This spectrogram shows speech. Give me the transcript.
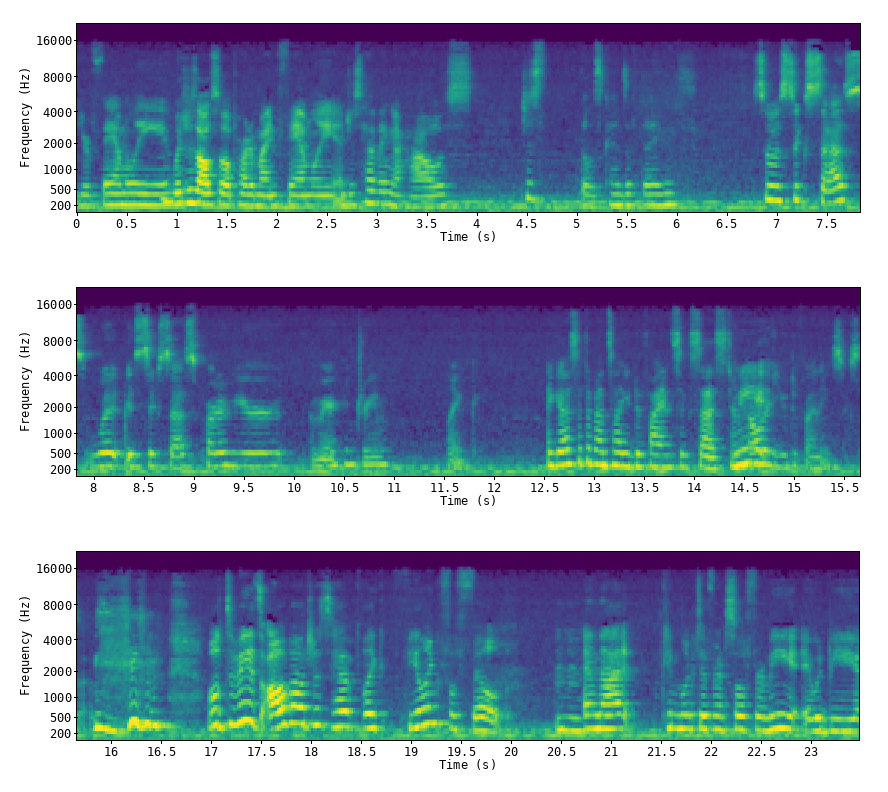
your family, which is Mhm. also a part of mine, family, and just having a house, just those kinds of things. So success. What is success part of your American dream? Like, I guess it depends how you define success. To and me, how are you defining success? well, to me, it's all about just have like feeling fulfilled, mm-hmm. and that can look different. So for me, it would be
